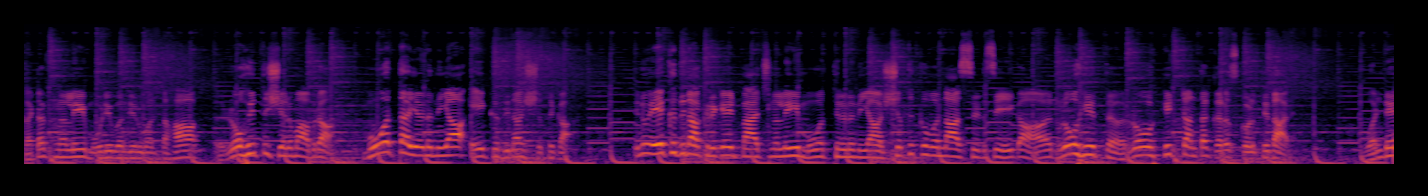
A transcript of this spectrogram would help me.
ಕಟಕ್ನಲ್ಲಿ ಮೂಡಿಬಂದಿರುವಂತಹ ರೋಹಿತ್ ಶರ್ಮಾ ಅವರ ಮೂವತ್ತ ಎರಡನೆಯ ಏಕದಿನ ಶತಕ. ಇನ್ನು ಏಕದಿನ ಕ್ರಿಕೆಟ್ ಮ್ಯಾಚ್ನಲ್ಲಿ ಮೂವತ್ತೆರಡನೆಯ ಶತಕವನ್ನ ಸಿಡಿಸಿ ಈಗ ರೋಹಿತ್ ರೋಹಿಟ್ ಅಂತ ಕರೆಸ್ಕೊಳ್ತಿದ್ದಾರೆ. ಒನ್ ಡೇ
